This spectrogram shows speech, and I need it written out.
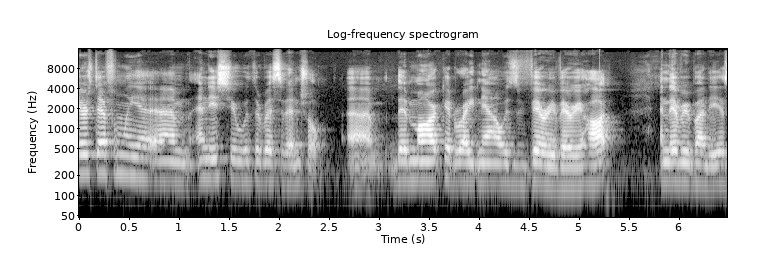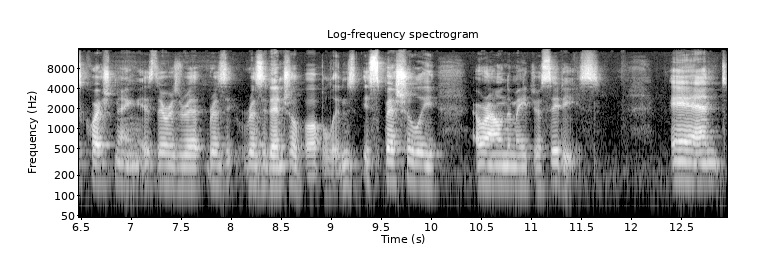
there's definitely um, an issue with the residential. Um, the market right now is very, very hot, and everybody is questioning is there a res- residential bubble, especially around the major cities. And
